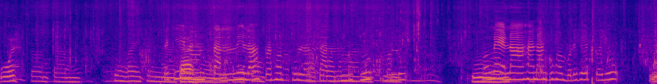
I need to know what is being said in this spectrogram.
โอ้ยซ่อ นตามทุ่งไร่ทุ่งตะนากี้น้ำตันนี่ละไปฮอดคุณแล้วตันมันลุกมันลุกอืมบางแน่นาให้นั้นก็ฮอดบริเฮ็ดประยุอื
